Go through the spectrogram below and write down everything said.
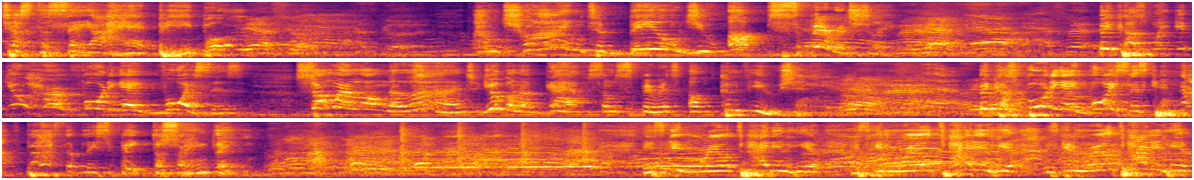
Just to say I had people. Yes, Lord. I'm trying to build you up spiritually. Yes. Because when, if you heard 48 voices, somewhere along the lines, you're going to have some spirits of confusion. Because 48 voices cannot possibly speak the same thing. It's getting real tight in here. It's getting real tight in here. It's getting real tight in here.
